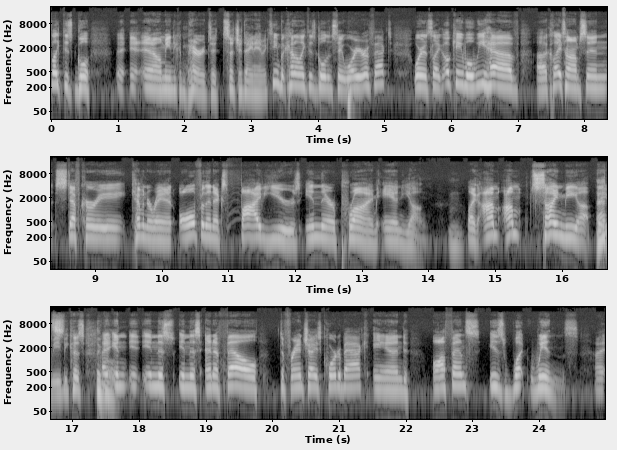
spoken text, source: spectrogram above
like this goal and I don't mean to compare it to such a dynamic team, but kind of like this Golden State Warrior effect, where it's like, okay, well, we have uh, Klay Thompson, Steph Curry, Kevin Durant, all for the next five years in their prime and young. Mm. Like I'm, I'm sign me up, baby, That's because in in this in this NFL, the franchise quarterback and offense is what wins. I,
